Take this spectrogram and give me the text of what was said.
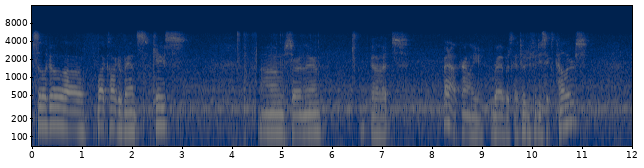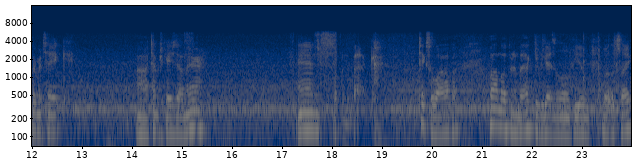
Xclio uh, Black Hawk Advance case starting there. I've got, right now currently red, but it's got 256 colors. Thermaltake uh, temperature gauge down there. And open the back. Takes a while, but while I'm opening back, give you guys a little view of what it looks like.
